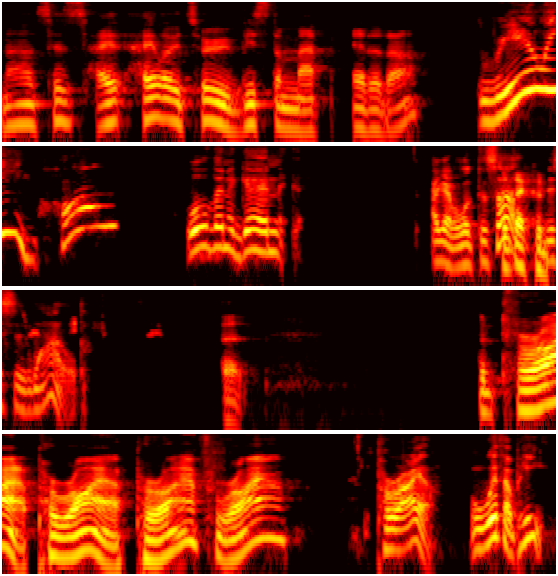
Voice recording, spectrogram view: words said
No, it says Halo 2 Vista Map Editor. Really? Huh? Well, then again, I gotta look this But up. could- This is wild. But but Pariah, Pariah, Pariah, Pariah. Pariah with a P.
